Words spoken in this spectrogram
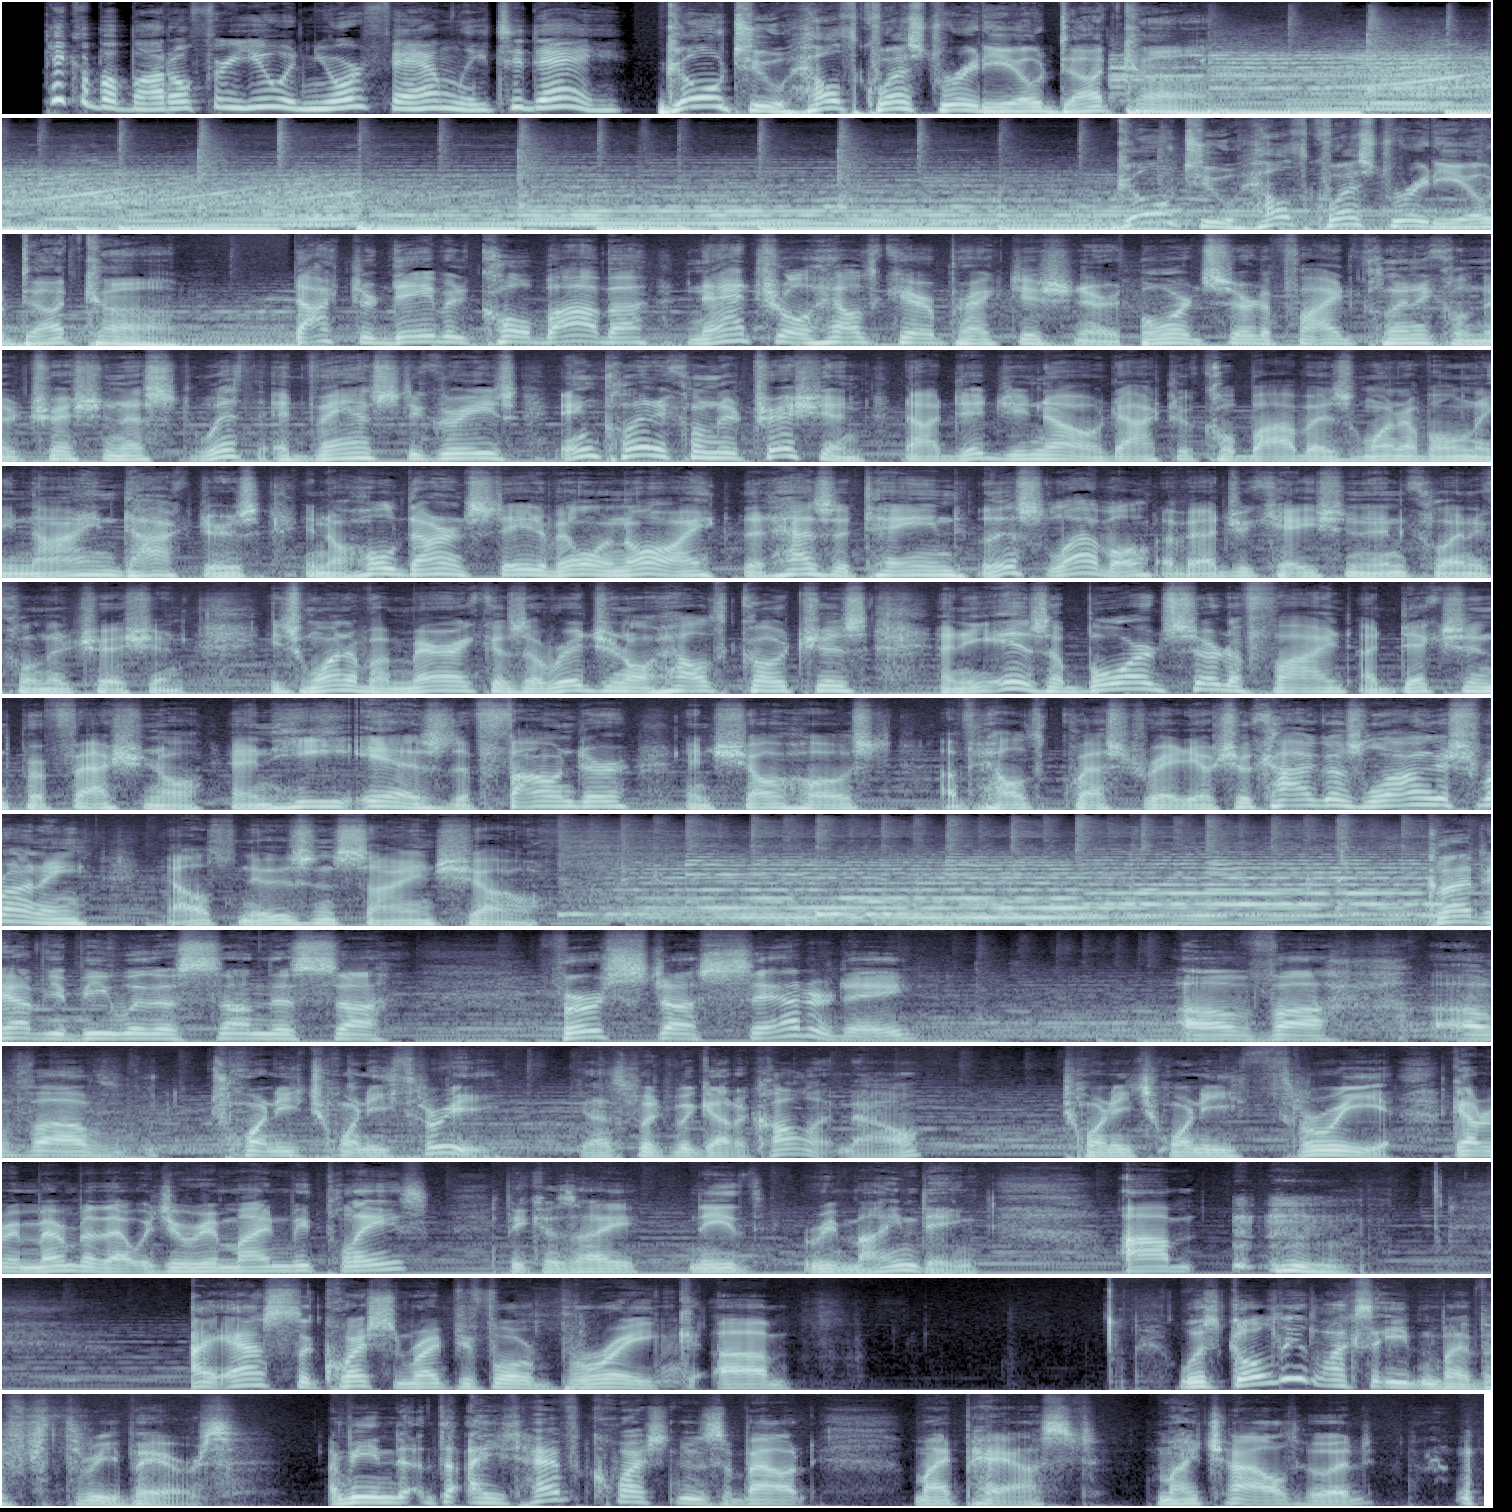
Pick up a bottle for you and your family today. Go to healthquestradio.com. Go to healthquestradio.com. Dr. David Kolbaba, natural healthcare practitioner, board certified clinical nutritionist with advanced degrees in clinical nutrition. Now, did you know Dr. Kolbaba is one of only nine doctors in the whole darn state of Illinois that has attained this level of education in clinical nutrition? He's one of America's original health coaches, and he is a board certified addiction professional, and he is the founder and show host of Health Quest Radio, Chicago's longest running health news and science show. Glad to have you be with us on this uh, first uh, Saturday of uh, of 2023. That's what we got to call it now. 2023. Got to remember that. Would you remind me, please? Because I need reminding. Um, I asked the question right before break. Um, was Goldilocks eaten by the three bears? I mean, I have questions about my past, my childhood.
